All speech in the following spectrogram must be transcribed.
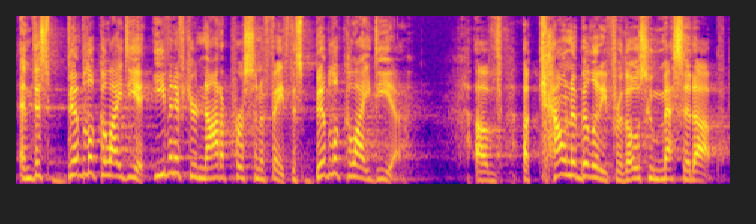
And this biblical idea, even if you're not a person of faith, this biblical idea of accountability for those who mess it up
